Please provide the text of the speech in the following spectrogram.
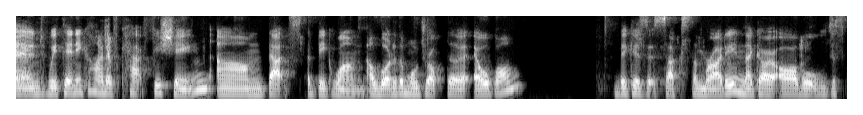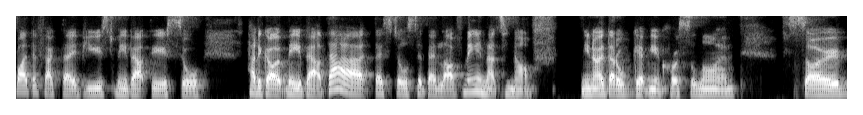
and with any kind of catfishing um, that's a big one. A lot of them will drop the l bomb because it sucks them right in. They go oh well despite the fact they abused me about this or had to go at me about that they still said they love me and that's enough. You know that'll get me across the line. So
